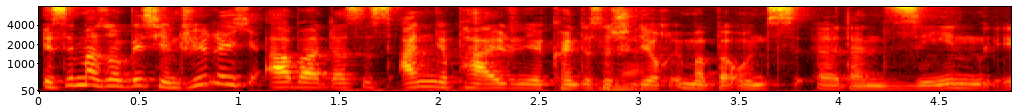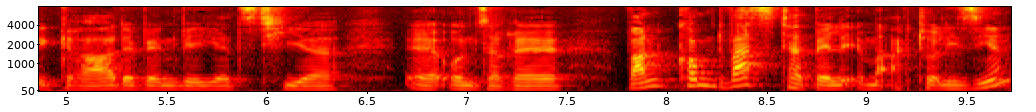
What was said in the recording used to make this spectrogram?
Ist immer so ein bisschen schwierig, aber das ist angepeilt und ihr könnt es natürlich ja. auch immer bei uns äh, dann sehen, gerade wenn wir jetzt hier äh, unsere Wann kommt was Tabelle immer aktualisieren,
